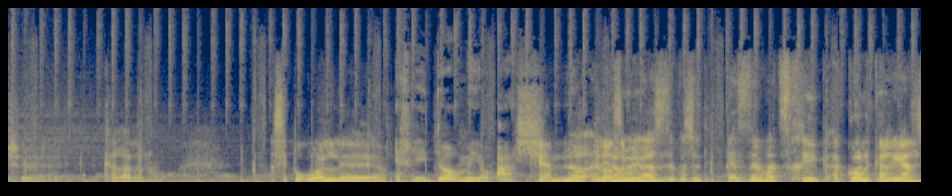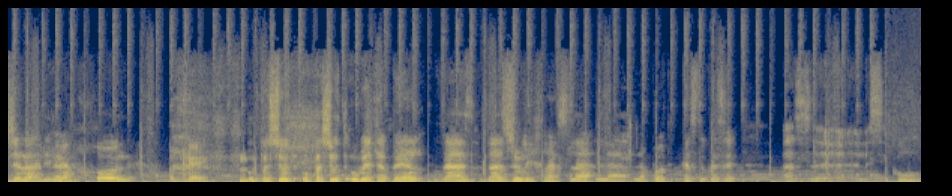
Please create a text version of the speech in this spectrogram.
שקרה לנו. הסיפור הוא על... אה, איך לידור מיואש. כן. לא, אני לא זה- מיואש, זה פשוט כזה מצחיק, הכל קריין שלו, אני לא יכול. אוקיי. הוא פשוט, הוא פשוט, הוא מדבר, ואז, ואז שהוא נכנס ל, ל, לפודקאסט הוא כזה, אז uh, לסיכום.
